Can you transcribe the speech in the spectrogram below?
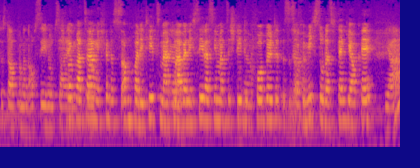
das darf man dann auch sehen und zeigen. Ich wollte gerade sagen, Ja. ich finde, das ist auch ein Qualitätsmerkmal. Ja. Wenn ich sehe, dass jemand sich stetig Ja. vorbildet, ist es auch für mich so, dass ich denke, ja, okay, ja,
